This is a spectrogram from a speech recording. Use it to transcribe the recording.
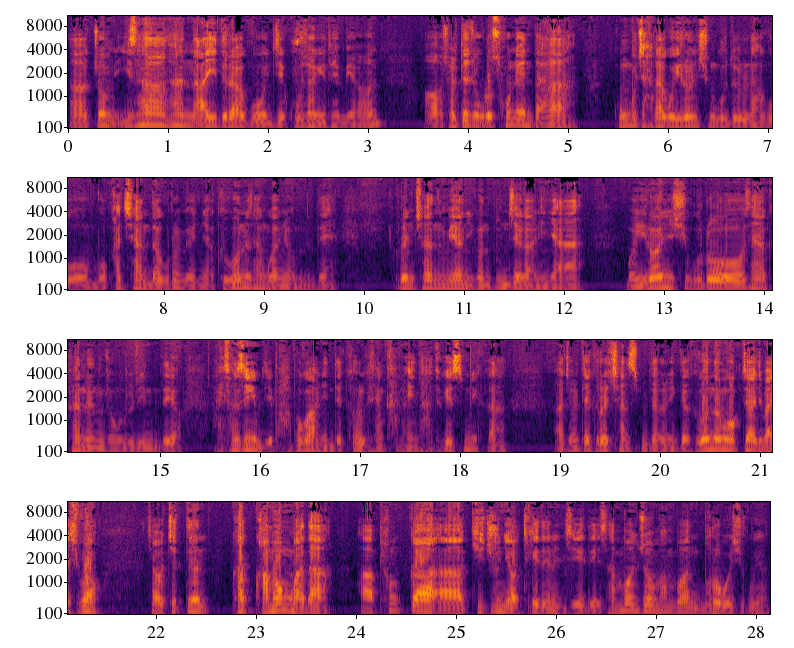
아, 좀 이상한 아이들하고 이제 구성이 되면, 어, 절대적으로 손해다. 공부 잘하고 이런 친구들하고 뭐 같이 한다 그러면야, 그거는 상관이 없는데, 그렇지 않으면 이건 문제가 아니냐. 뭐 이런 식으로 생각하는 경우들도 있는데요. 아, 선생님들이 바보가 아닌데 그걸 그냥 가만히 놔두겠습니까? 아, 절대 그렇지 않습니다. 그러니까 그건 너무 걱정하지 마시고 자, 어쨌든 각 과목마다 아, 평가 아, 기준이 어떻게 되는지에 대해서 한번 좀 한번 물어보시고요.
